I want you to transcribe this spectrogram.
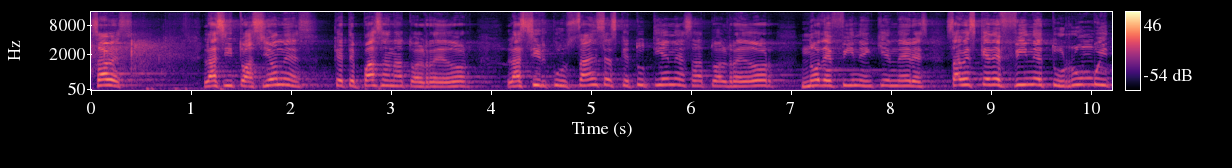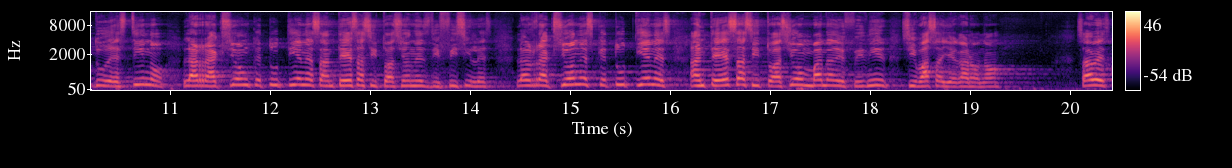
¿sabes? Las situaciones que te pasan a tu alrededor las circunstancias que tú tienes a tu alrededor no definen quién eres. ¿Sabes qué define tu rumbo y tu destino? La reacción que tú tienes ante esas situaciones difíciles. Las reacciones que tú tienes ante esa situación van a definir si vas a llegar o no. Sabes,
